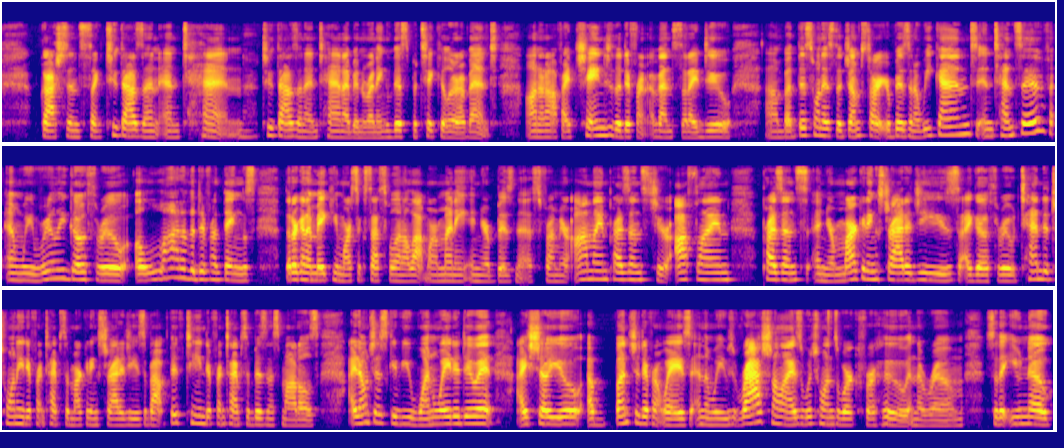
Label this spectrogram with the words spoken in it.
gosh, since like 2010. 2010, I've been running this particular event on and off. I change the different events that I do. Um, but this one is the Jumpstart Your Biz in a Weekend intensive. And we really go through a lot of the different things that are going to make you more successful and a lot more money in your business from your online presence to your offline presence and your marketing strategies. I go through 10 to 20 different types of marketing strategies, about 15 different types of business models. I don't just give you one way to do it, I show you a bunch of different ways, and then we rationalize which ones work for who in the room so that you know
